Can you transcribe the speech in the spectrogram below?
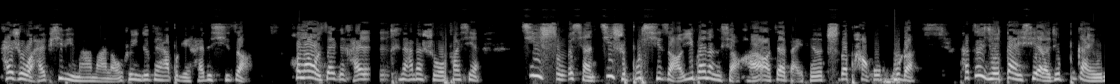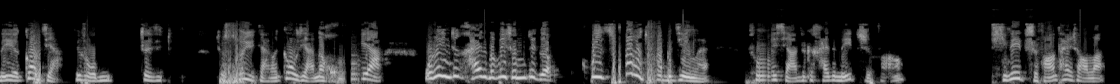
开始我还批评妈妈了，我说你这为啥不给孩子洗澡？后来我在给孩子推拿的时候，发现即使我想，即使不洗澡，一般那个小孩啊，在百天吃的胖乎乎的，他自己就代谢了，就不敢有那个构架，就是我们这就就俗语讲的构架那灰呀。我说你这个孩子为什么这个灰搓都搓不进来？说我想这个孩子没脂肪，体内脂肪太少了，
